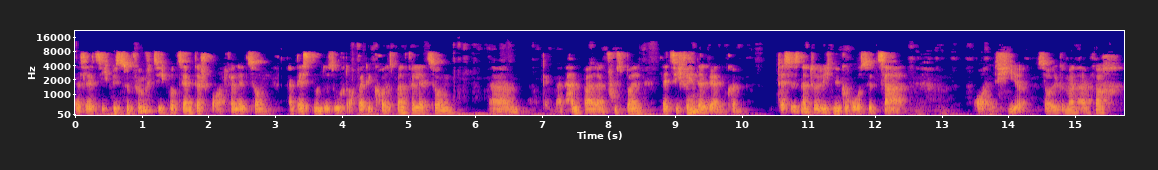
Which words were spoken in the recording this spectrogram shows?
dass letztlich bis zu 50 Prozent der Sportverletzungen am besten untersucht, auch bei den Kreuzbandverletzungen, ähm, an Handball, an Fußball, letztlich verhindert werden können. Das ist natürlich eine große Zahl. Und hier sollte man einfach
